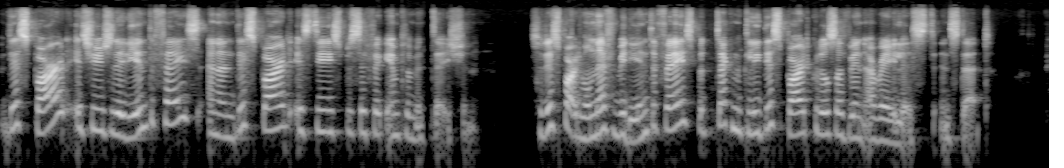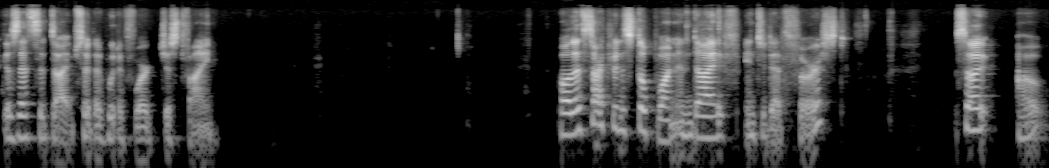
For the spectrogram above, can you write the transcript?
this part is usually the interface, and then this part is the specific implementation. So this part will never be the interface, but technically this part could also have been array list instead, because that's the type, so that would have worked just fine. Well, let's start with the stop one and dive into that first. So, oh,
